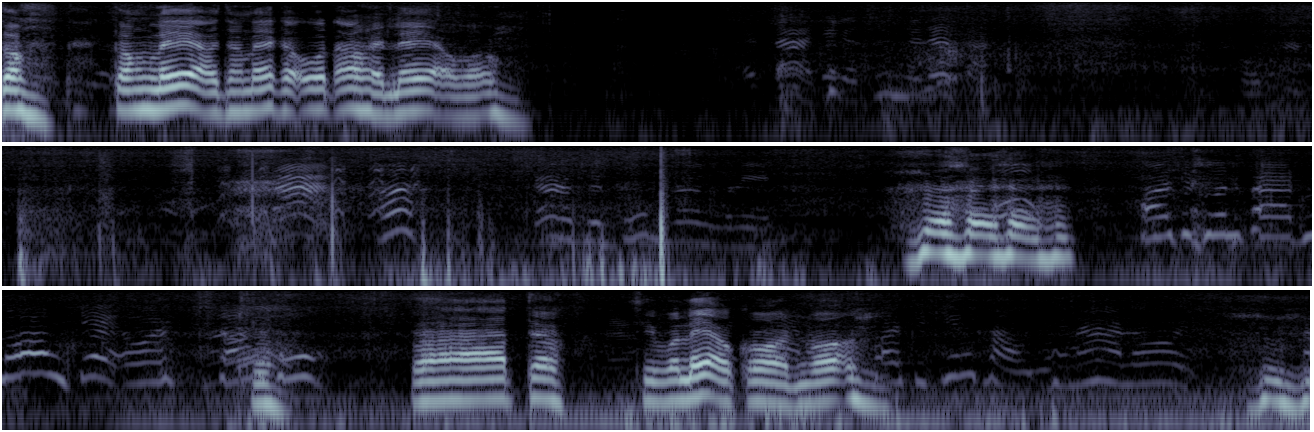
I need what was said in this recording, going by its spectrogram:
ต้องต้องแล้วจังได้ก็อดเอาให้แล้วบ่คอยสิคืนแปดโมงเจ๊โอ้ยสองทุ่มว่าเจ้าสิบ่แล้วก่อนบ่คอยสิกินข้าวอยู่ให้หน้าเลยไป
